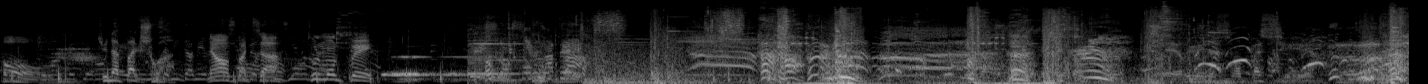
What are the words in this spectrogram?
Contrôle tous les ponts. Tu n'as pas le choix. Non, pas de ça. Tout le monde paie. Les rues ne sont pas sûres. Bez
